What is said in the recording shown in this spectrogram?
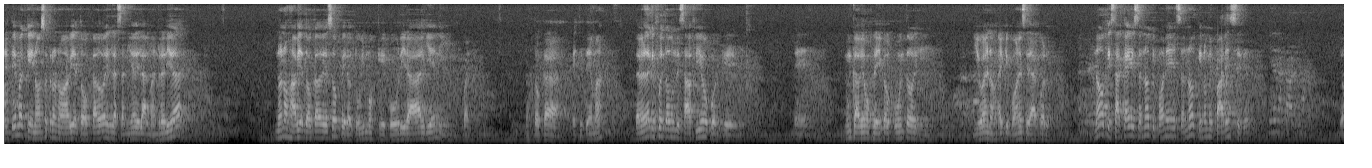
El tema que nosotros nos había tocado es la sanidad del alma. En realidad, no nos había tocado eso, pero tuvimos que cubrir a alguien y bueno, nos toca este tema. La verdad que fue todo un desafío porque eh, nunca habíamos predicado juntos y, y bueno, hay que ponerse de acuerdo. No, que saca eso, no, que pone eso, no, que no me parece. que- Yo.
